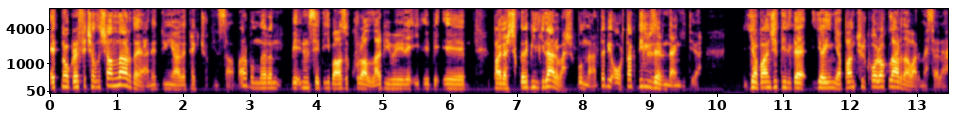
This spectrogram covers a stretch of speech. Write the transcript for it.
etnografi çalışanlar da yani dünyada pek çok insan var. Bunların benimsediği bazı kurallar, birbiriyle e, paylaştıkları bilgiler var. Bunlar da bir ortak dil üzerinden gidiyor. Yabancı dilde yayın yapan Türkologlar da var mesela.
